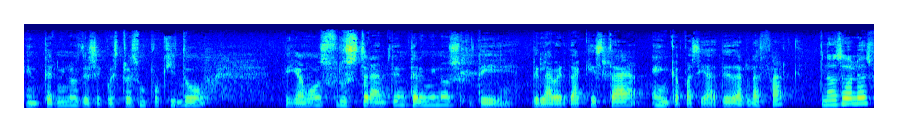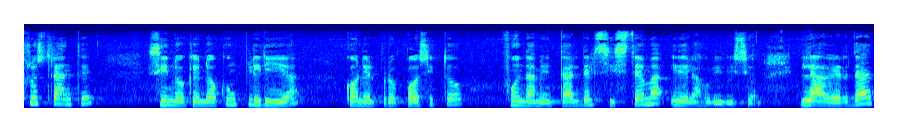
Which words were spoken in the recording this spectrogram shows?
En términos de secuestro es un poquito, digamos, frustrante en términos de, de la verdad que está en capacidad de dar las FARC. No solo es frustrante, sino que no cumpliría con el propósito fundamental del sistema y de la jurisdicción. La verdad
